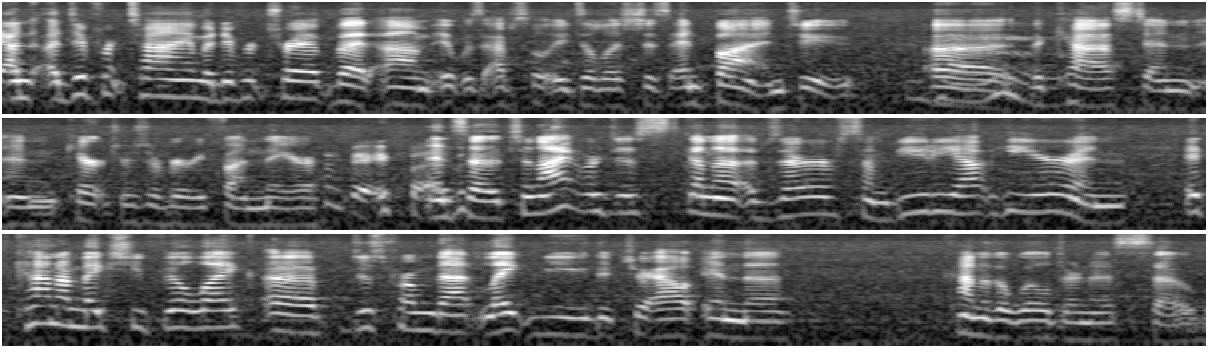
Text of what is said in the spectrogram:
Yeah. An- a different time, a different trip, but um, it was absolutely delicious and fun too. Uh, the cast and, and characters are very fun there. Very fun. And so tonight we're just gonna observe some beauty out here, and it kind of makes you feel like uh, just from that lake view that you're out in the kind of the wilderness. So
